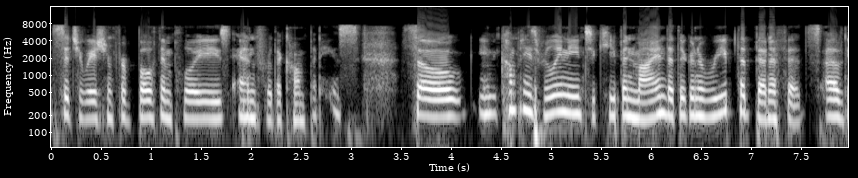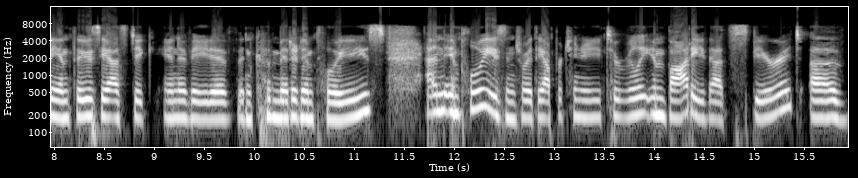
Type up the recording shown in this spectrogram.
situation for both employees and for the companies. So you know, companies really need to keep in mind that they're going to reap the benefits of the enthusiastic, innovative, and committed employees. And employees enjoy the opportunity to really embody that spirit of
